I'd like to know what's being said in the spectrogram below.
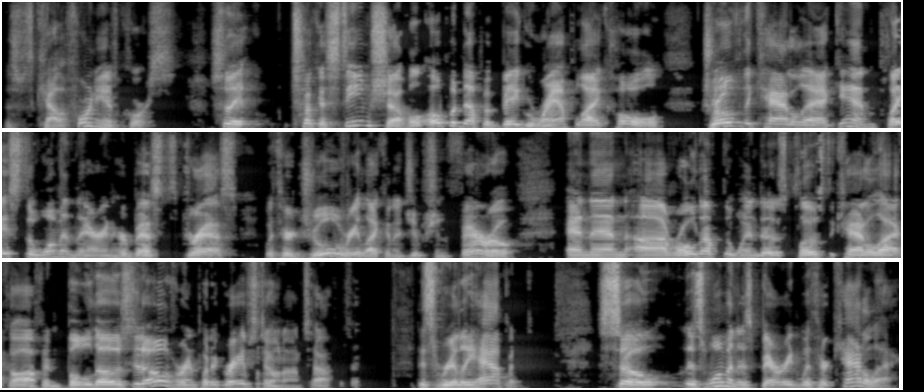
This was California, of course. So they took a steam shovel, opened up a big ramp like hole, drove the Cadillac in, placed the woman there in her best dress with her jewelry like an Egyptian pharaoh, and then uh, rolled up the windows, closed the Cadillac off, and bulldozed it over and put a gravestone on top of it. This really happened. So this woman is buried with her Cadillac.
